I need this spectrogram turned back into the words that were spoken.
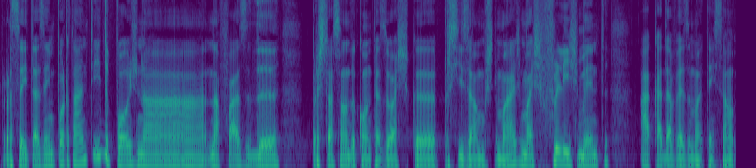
receitas é importante e depois na, na fase de prestação de contas. Eu acho que precisamos de mais, mas felizmente há cada vez uma atenção.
